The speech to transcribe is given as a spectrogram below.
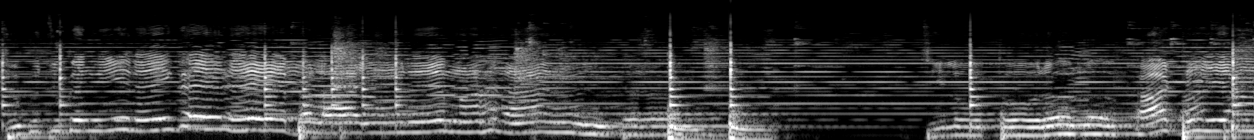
જુગ જુગની રહી ગઈ રે ભલાઈ રે મહારાણી ઝીલો તોરલ કાઠિયા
